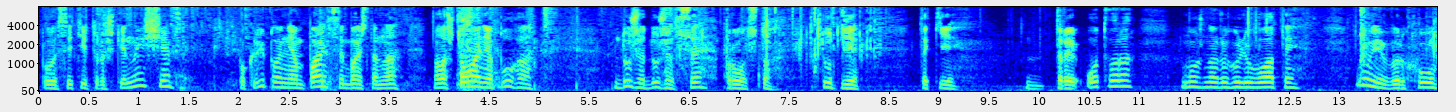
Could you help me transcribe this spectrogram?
По висоті трошки нижче. Покріпленням пальців, бачите, на налаштування плуга дуже-дуже все просто. Тут є такі три отвора, можна регулювати. Ну і вверху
